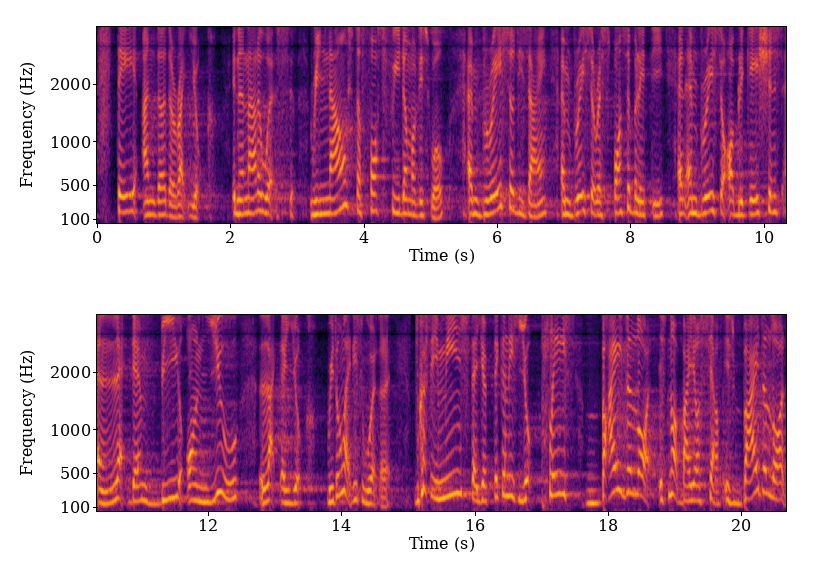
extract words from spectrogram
stay under the right yoke. In other words, renounce the false freedom of this world, embrace your design, embrace your responsibility, and embrace your obligations, and let them be on you like a yoke. We don't like this word, right? Because it means that you have taken this yoke placed by the Lord. It's not by yourself, it's by the Lord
